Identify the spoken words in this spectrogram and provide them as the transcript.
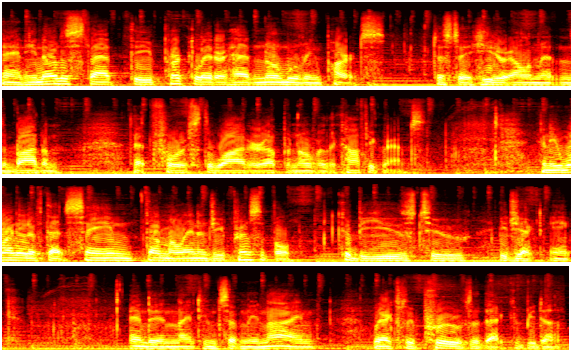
and he noticed that the percolator had no moving parts, just a heater element in the bottom that forced the water up and over the coffee grounds. And he wondered if that same thermal energy principle could be used to eject ink. And in 1979, we actually proved that that could be done.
